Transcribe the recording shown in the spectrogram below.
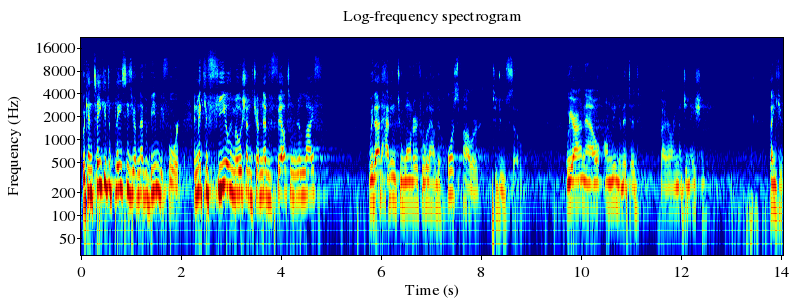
We can take you to places you have never been before and make you feel emotions you have never felt in real life without having to wonder if we will have the horsepower to do so. We are now only limited by our imagination. Thank you.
